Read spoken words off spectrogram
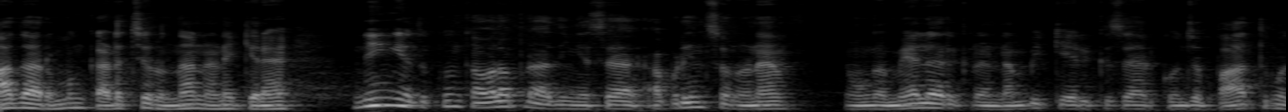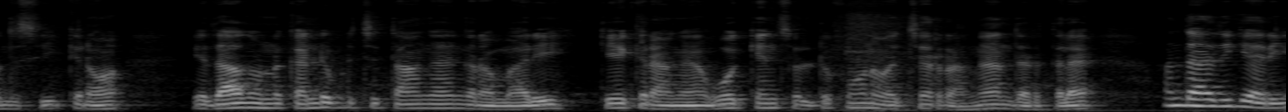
ஆதாரமும் கிடச்சிரும் தான் நினைக்கிறேன். நீங்கள் எதுக்கும் கவலைப்படாதீங்க சார். அப்படின்னு சொன்னோன்னே உங்கள் மேலே இருக்கிற நம்பிக்கை இருக்குது சார். கொஞ்சம் பார்த்து கொஞ்சம் சீக்கிரம் ஏதாவது ஒன்று கண்டுபிடிச்சி தாங்கங்கிற மாதிரி கேட்குறாங்க ஓகேன்னு சொல்லிட்டு ஃபோனை வச்சிடுறாங்க அந்த இடத்துல. அந்த அதிகாரி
